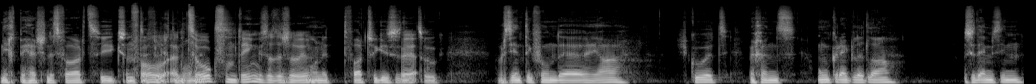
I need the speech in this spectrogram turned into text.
nicht beherrschendes Fahrzeug und Voll, ein Zug vom Dings oder so. Ja. das Fahrzeug ist es Ja. Zug. Aber sie haben dann gefunden, ja, ist gut, wir können es ungeregelt lassen. Also in dem Sinn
